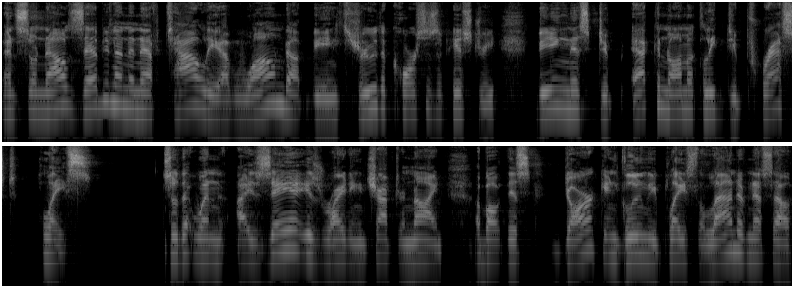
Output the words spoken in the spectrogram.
And so now Zebulun and Naphtali have wound up being, through the courses of history, being this de- economically depressed place. So that when Isaiah is writing in chapter 9 about this dark and gloomy place, the land of Nesal,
